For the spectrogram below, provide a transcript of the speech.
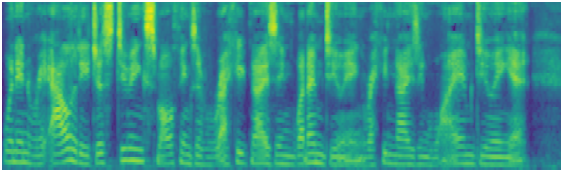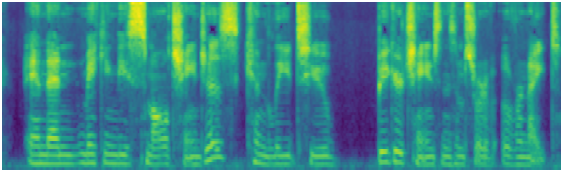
When in reality, just doing small things of recognizing what I'm doing, recognizing why I'm doing it, and then making these small changes can lead to bigger change than some sort of overnight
